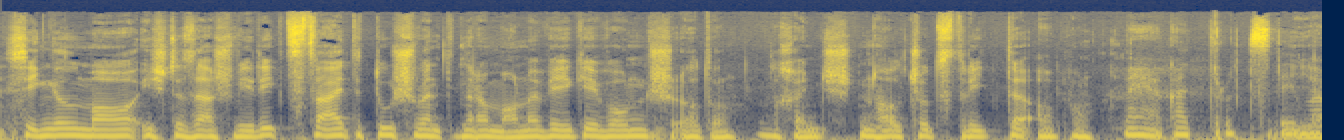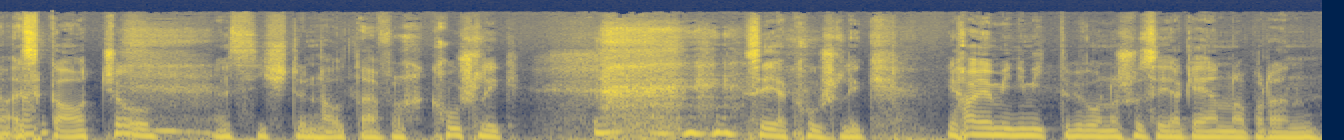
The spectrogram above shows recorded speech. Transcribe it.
Single-Mann ist das auch schwierig, das zweite Duschen, wenn du in einer Mannenwege wohnst, oder dann könntest du dann halt schon das dritte, aber... Ja, geht trotzdem. Ja, es geht schon. Es ist dann halt einfach kuschelig. sehr kuschelig. Ich habe ja meine Mitbewohner schon sehr gern, aber dann...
